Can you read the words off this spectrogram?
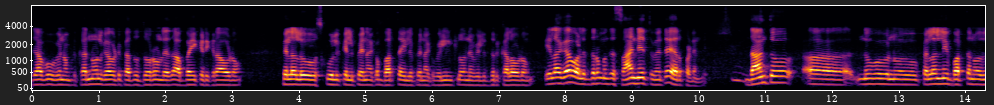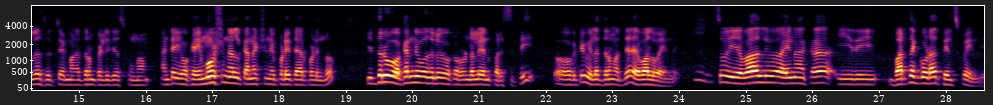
జాబు పోయినప్పుడు కర్నూలు కాబట్టి పెద్ద దూరం లేదు అబ్బాయి ఇక్కడికి రావడం పిల్లలు స్కూల్కి వెళ్ళిపోయినాక భర్త వెళ్ళిపోయినాక వీళ్ళ ఇంట్లోనే వీళ్ళిద్దరు కలవడం ఇలాగా వాళ్ళిద్దరి మధ్య సాన్నిహిత్యం అయితే ఏర్పడింది. మ్మ్. దాంతో నువ్వు నువ్వు పిల్లల్ని భర్తను వదిలేసి వచ్చే మన ఇద్దరం పెళ్ళి చేసుకుందాం అంటే ఒక ఎమోషనల్ కనెక్షన్ ఎప్పుడైతే ఏర్పడిందో ఇద్దరు ఒకరిని వదిలి ఒకరు ఉండలేని పరిస్థితి. ఒకటి వీళ్ళిద్దరి మధ్య ఎవాల్వ్ అయింది. సో ఎవాల్వ్ అయినాక ఇది భర్తకు కూడా తెలిసిపోయింది.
